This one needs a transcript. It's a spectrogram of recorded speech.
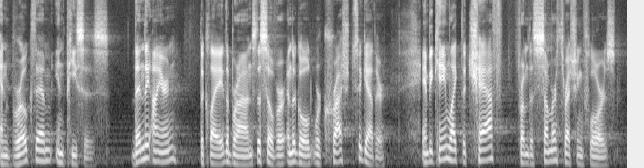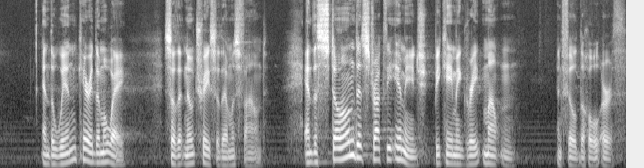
and broke them in pieces. Then the iron, the clay, the bronze, the silver, and the gold were crushed together and became like the chaff from the summer threshing floors. And the wind carried them away so that no trace of them was found. And the stone that struck the image became a great mountain and filled the whole earth.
